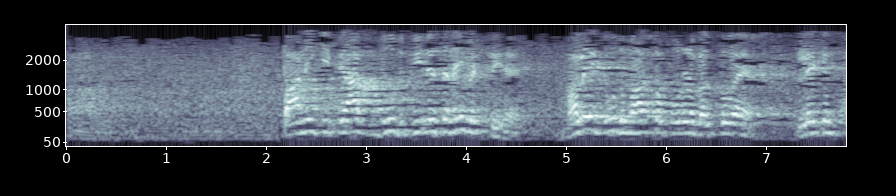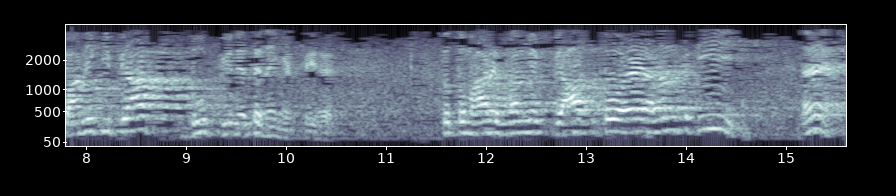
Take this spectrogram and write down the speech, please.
हाँ। पानी की प्यास दूध पीने से नहीं मिटती है। भले ही दूध महत्वपूर्ण वस्तु है, लेकिन पानी की प्यास दूध पीने से नहीं मिटती है। तो तुम्हारे मन में प्यास तो है अनंत की, है?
